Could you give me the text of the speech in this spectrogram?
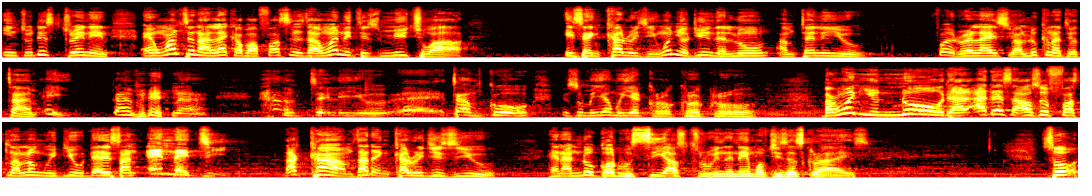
into this training. And one thing I like about fasting is that when it is mutual, it's encouraging. When you're doing the loan, I'm telling you, before you realize you are looking at your time, hey, I'm telling you, eh, time go. But when you know that others are also fasting along with you, there is an energy that comes, that encourages you. And I know God will see us through in the name of Jesus Christ. So,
